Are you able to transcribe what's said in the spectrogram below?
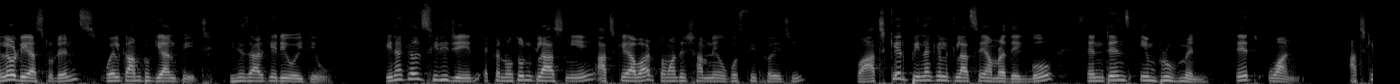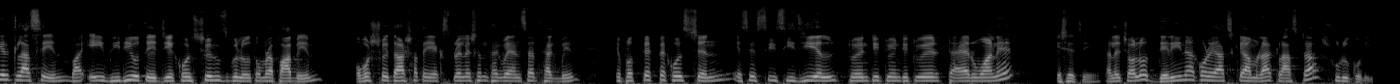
Hello dear students welcome to Gyanpeeth this is R K D with you pinnacle সিরিজের একটা নতুন ক্লাস নিয়ে আজকে আবার তোমাদের সামনে উপস্থিত হয়েছি। তো আজকের পিনাকেল ক্লাসে আমরা দেখব সেন্টেন্স ইমপ্রুভমেন্ট সেট ওয়ান আজকের ক্লাসে বা এই ভিডিওতে যে কোয়েশ্চেন্সগুলো তোমরা পাবে, অবশ্যই তার সাথে এক্সপ্লেনেশন থাকবে অ্যান্সার থাকবে। যে প্রত্যেকটা question SSC CGL twenty twenty two এর টায়ার ওয়ানে এসেছে। তাহলে চলো দেরি না করে আজকে আমরা ক্লাসটা শুরু করি।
